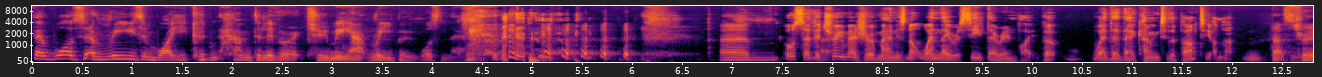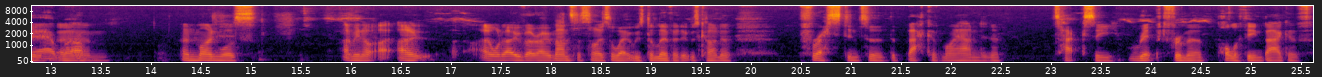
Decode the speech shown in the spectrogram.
there was a reason why he couldn't hand deliver it to me at reboot, wasn't there? Um, Also, the true measure of man is not when they receive their invite, but whether they're coming to the party or not. that's true. Yeah, well. um, and mine was. I mean, I, I, I don't want to over romanticize the way it was delivered. It was kind of pressed into the back of my hand in a taxi, ripped from a polythene bag of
